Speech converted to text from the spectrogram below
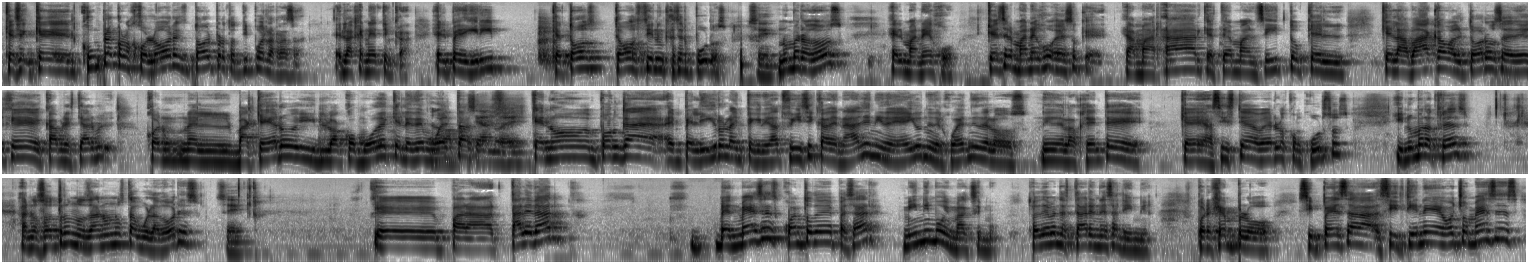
que, se- que cumpla con los colores, todo el prototipo de la raza, la genética, el pedigrí, que todos, todos tienen que ser puros. Sí. Número dos, el manejo. ¿Qué es el manejo? Eso que amarrar, que esté mansito, que, el, que la vaca o el toro se deje cabrestear con el vaquero y lo acomode, que le dé vueltas, eh. que no ponga en peligro la integridad física de nadie, ni de ellos, ni del juez, ni de los, ni de la gente que asiste a ver los concursos. Y número tres, a nosotros nos dan unos tabuladores Sí. que para tal edad, en meses, ¿cuánto debe pesar? Mínimo y máximo. Entonces deben de estar en esa línea. Por ejemplo, si pesa, si tiene ocho meses,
